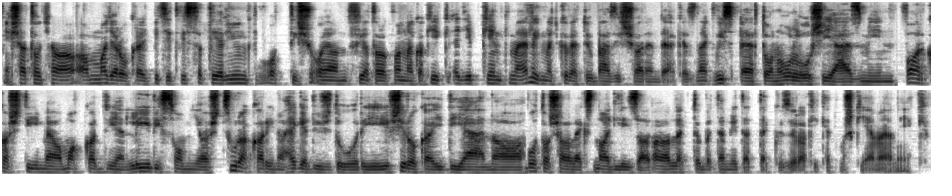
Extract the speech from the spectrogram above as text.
És hát, hogyha a magyarokra egy picit visszatérjünk, ott is olyan fiatalok vannak, akik egyébként már elég nagy követőbázissal rendelkeznek. Viszperton, Hollósi Jázmin, Farkas Tíme, a Makkadrien, Lady Szomjas, Cura Karina, Hegedűs Dóri, Sirokai Diana, Botos Alex, Nagy Liza, a legtöbbet említettek közül, akiket most kiemelnék.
